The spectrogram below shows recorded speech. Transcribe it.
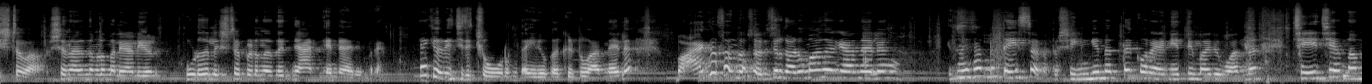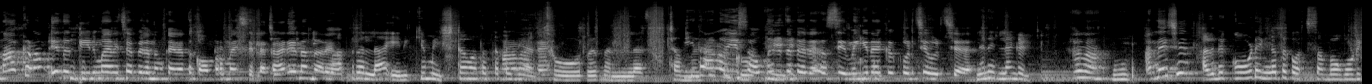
ഇഷ്ടമാണ് പക്ഷെ എന്നാലും നമ്മൾ മലയാളികൾ കൂടുതൽ ഇഷ്ടപ്പെടുന്നത് ഞാൻ എന്റെ കാര്യം പറയാം. എനിക്കൊരു ഇച്ചിരി ചോറും തൈരും ഒക്കെ കിട്ടുവാന്നേൽ ഭയങ്കര സന്തോഷം. ഒരു ഇച്ചിരി കടുമാങ്ങൊക്കെ ആന്നേൽ നല്ല ടേസ്റ്റാണ് പക്ഷെ ഇങ്ങനത്തെ കുറെ അനിയത്തിമാർ വന്ന് ചേച്ചിയെ നന്നാക്കണം എന്ന് തീരുമാനിച്ചാൽ പിന്നെ നമുക്ക് അതിനകത്ത് കോംപ്രമൈസ് ഇല്ല. കാര്യം മാത്രല്ല മാത്രമല്ല എനിക്കും ഇഷ്ടം അതൊക്കെ തന്നെയാണ് ചോറ് നല്ല ഇതാണോ ഈ സൗന്ദര്യത്തിന്റെ രഹസ്യം? ഇങ്ങനെയൊക്കെ കുടിച്ച് കുടിച്ച്? ഞാൻ എല്ലാം കഴിക്കും. അതിന്റെ കൂടെ ഇങ്ങനത്തെ കുറച്ച് സംഭവം കൂടി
